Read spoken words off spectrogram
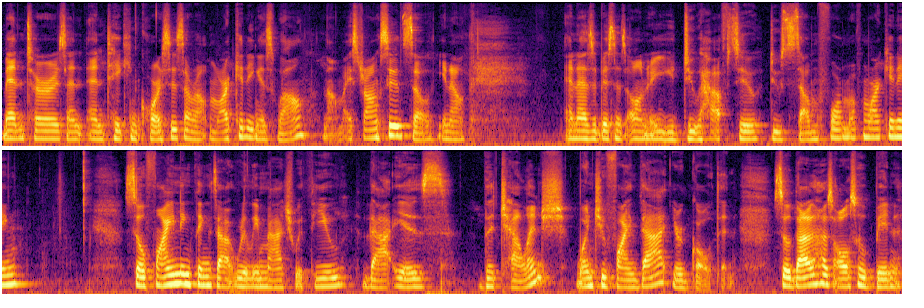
mentors and, and taking courses around marketing as well. Not my strong suit. So, you know, and as a business owner, you do have to do some form of marketing. So finding things that really match with you, that is the challenge. Once you find that, you're golden. So that has also been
